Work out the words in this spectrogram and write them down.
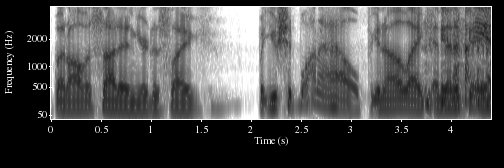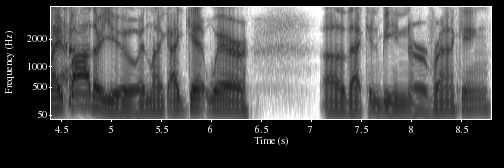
but all of a sudden you're just like, but you should want to help, you know, like, and then it's gonna, it might bother you, and like I get where uh, that can be nerve wracking.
